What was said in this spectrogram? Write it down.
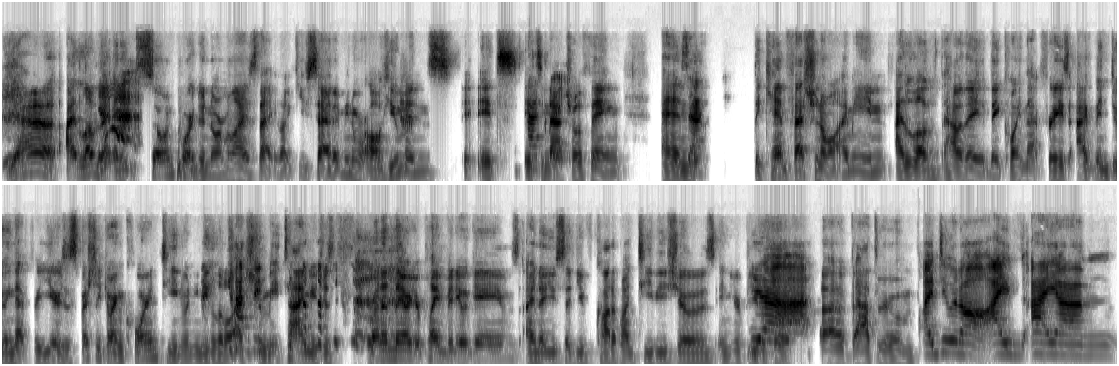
Yeah i love that and it's so important to normalize that like you said i mean we're all humans it's exactly. it's a natural thing and exactly the confessional i mean i love how they they coined that phrase. I've been doing that for years especially during quarantine when you need a little extra me time. You just run in there you're playing video games. I know you said you've caught up on tv shows in your beautiful yeah. uh, bathroom. I do it all. I i um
